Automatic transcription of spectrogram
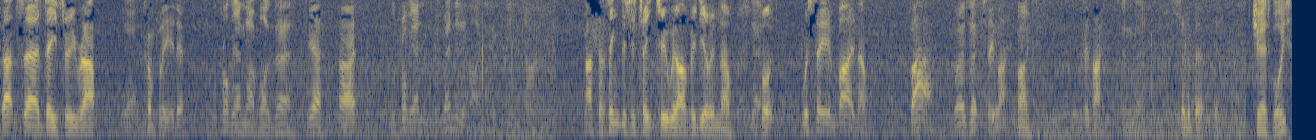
That's uh, day three wrap. Yeah. Completed it. We'll probably end that vlog there. Yeah, alright. We'll probably end, we've ended it like 16 times. Ash, I think this is take two. We are videoing now. Yeah. But we're saying bye now. Bye. Where's that? Say bye. Bye. Say bye. See you in a bit. See you a bit, yeah. Cheers, boys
